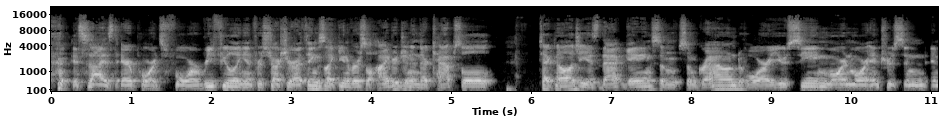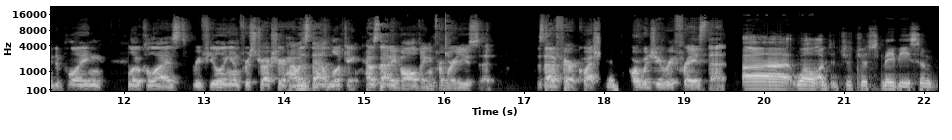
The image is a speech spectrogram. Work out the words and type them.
sized airports for refueling infrastructure? Are things like universal hydrogen and their capsule technology is that gaining some some ground, or are you seeing more and more interest in in deploying localized refueling infrastructure? How is that looking? How's that evolving from where you sit? Is that a fair question, or would you rephrase that? Uh, well, just, maybe some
